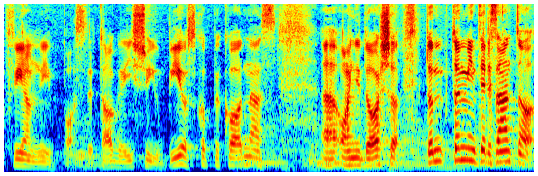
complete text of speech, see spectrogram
film i posle toga išao i u bioskope kod nas. Uh, on je došao. To, to mi je interesantno. Uh,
